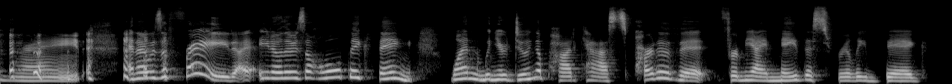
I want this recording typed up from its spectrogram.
right. and I was afraid. I, you know, there's a whole big thing. One, when you're doing a podcast, part of it for me, I made this really big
